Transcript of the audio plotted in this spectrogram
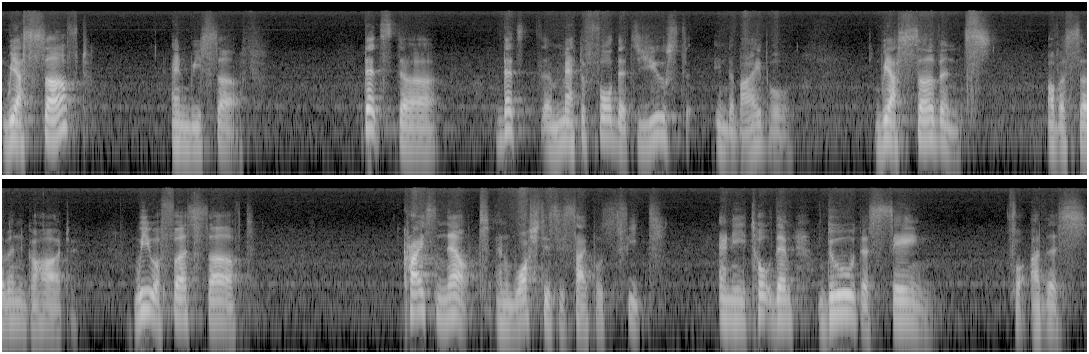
we are served and we serve. That's the that's the metaphor that's used in the Bible. We are servants of a servant God. We were first served. Christ knelt and washed his disciples' feet, and he told them, Do the same for others,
